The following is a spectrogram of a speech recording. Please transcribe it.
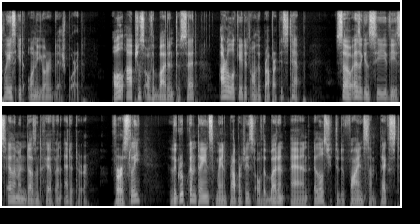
place it on your dashboard. All options of the button to set are located on the Properties tab. So as you can see, this element doesn't have an editor. Firstly, the group contains main properties of the button and allows you to define some text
